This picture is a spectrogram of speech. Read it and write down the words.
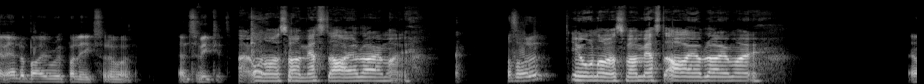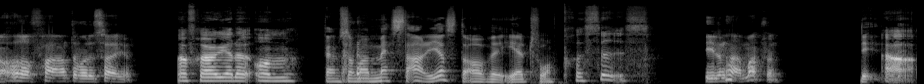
är ändå bara Europa League, så det var inte så viktigt. Jag undrar vem som var mest arg av dig och mig. Vad sa du? Jag undrar vem som var mest arg av dig och mig. Jag hör fan inte vad du säger. Jag frågade om Vem som var mest argast av er två? precis. I den här matchen? Det, Ja.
